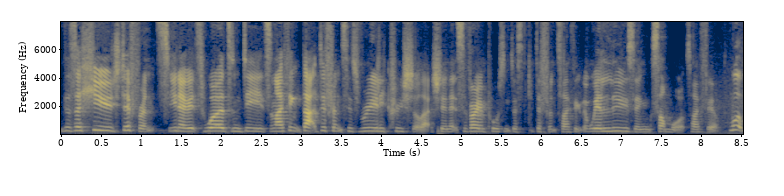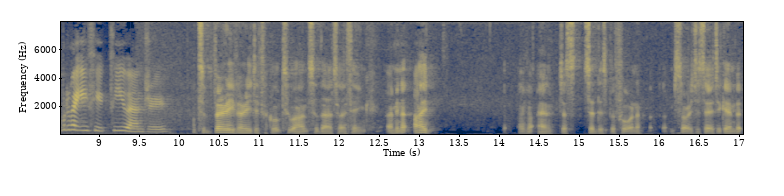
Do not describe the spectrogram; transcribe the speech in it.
There's a huge difference. You know, it's words and deeds, and I think that difference is really crucial, actually, and it's a very important dis- difference. I think that we're losing somewhat. I feel. What, what about you for, for you, Andrew? It's a very, very difficult to answer that, I think. I mean, I, I've just said this before, and I'm, I'm sorry to say it again, but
